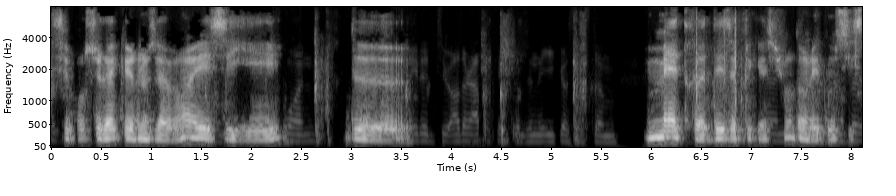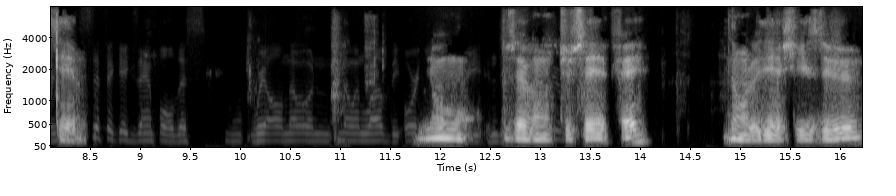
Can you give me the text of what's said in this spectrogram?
c'est pour cela que nous avons essayé de mettre des applications dans l'écosystème. Nous, nous avons tout ça fait dans le DHIS2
